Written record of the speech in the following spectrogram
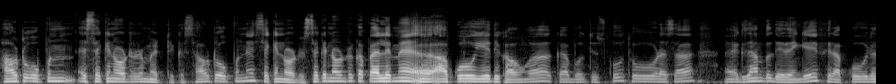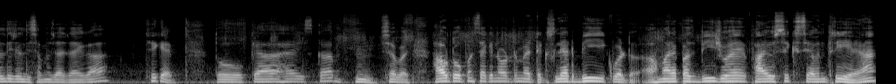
How to open a second order matrix how to open a second order second order का पहले मैं आपको ये दिखाऊँगा, क्या बोलते हैं उसको? थोड़ा सा एग्ज़ाम्पल दे देंगे, फिर आपको जल्दी जल्दी समझ आ जाएगा। ठीक है? तो क्या है इसका? Seven how to open second order matrix let B equal to हमारे पास बी जो है फाइव सिक्स सेवन थ्री है हाँ?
